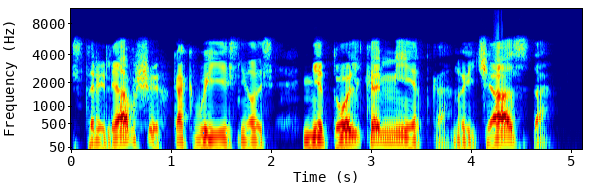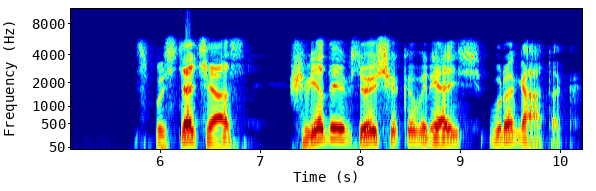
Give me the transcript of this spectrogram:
стрелявших, как выяснилось, не только метко, но и часто. Спустя час шведы все еще ковырялись у рогаток,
